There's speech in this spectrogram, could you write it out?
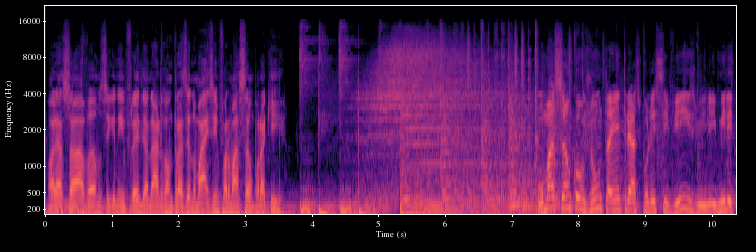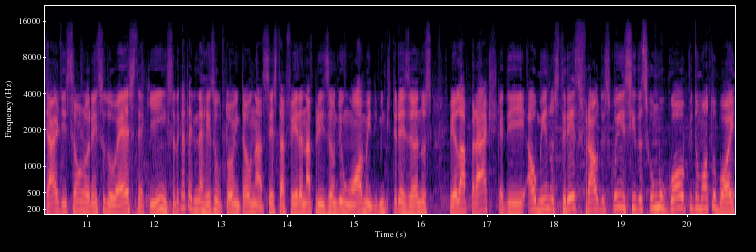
Olha só, vamos seguindo em frente, Leonardo, vamos trazendo mais informação por aqui. Uma ação conjunta entre as polícias civis e militar de São Lourenço do Oeste, aqui em Santa Catarina, resultou então na sexta-feira na prisão de um homem de 23 anos pela prática de ao menos três fraudes conhecidas como o golpe do motoboy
